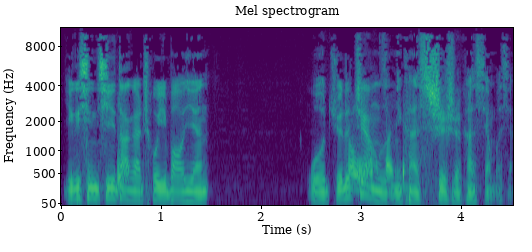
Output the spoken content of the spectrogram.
一个星期大概抽一包烟。我觉得这样子，你看试试看行不行？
